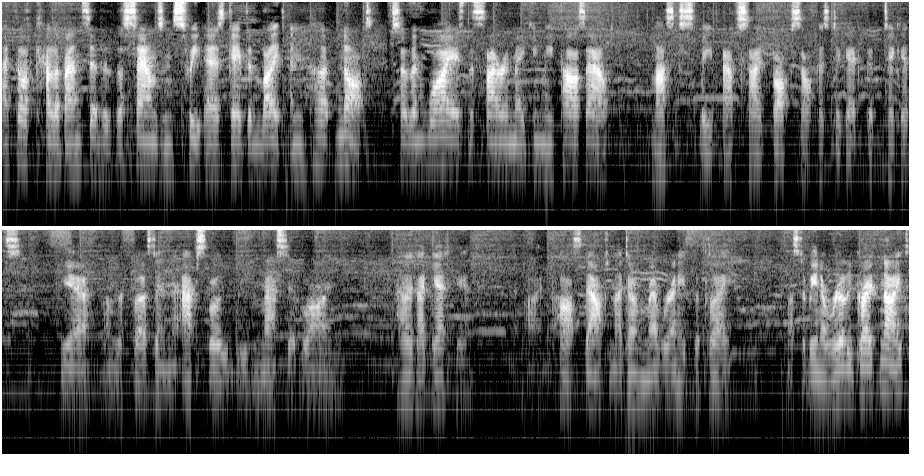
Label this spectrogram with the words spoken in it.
I thought Caliban said that the sounds and sweet airs gave delight and hurt not. So then why is the siren making me pass out? Must sleep outside box office to get good tickets. Yeah, I'm the first in an absolutely massive line. How did I get here? I passed out and I don't remember any of the play. Must have been a really great night.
